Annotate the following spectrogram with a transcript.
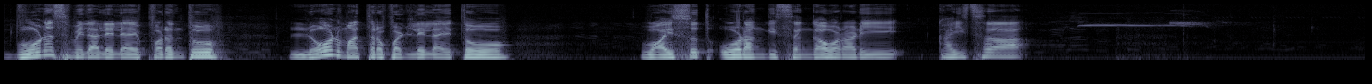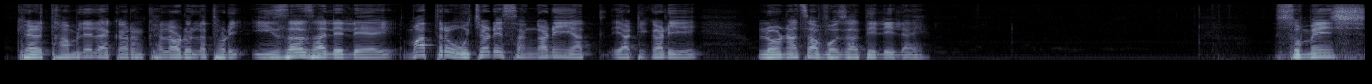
बोनस मिळालेला आहे परंतु लोन मात्र पडलेला आहे तो. वायसूत ओडांगी संघावर आणि काहीचा खेळ थांबलेला आहे कारण खेळाडूला थोडी इजा झालेली आहे. मात्र उचडे संघाने या या ठिकाणी लोणाचा बोजा दिलेला आहे. सुमेश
